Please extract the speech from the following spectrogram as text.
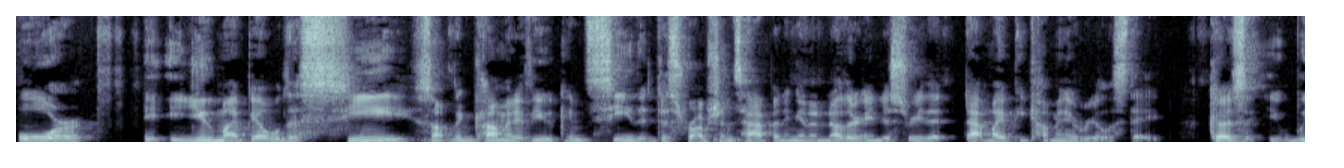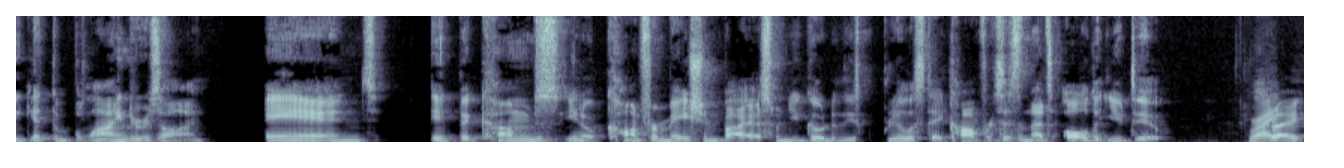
or you might be able to see something coming. If you can see that disruptions happening in another industry, that that might be coming in real estate because we get the blinders on and it becomes you know confirmation bias when you go to these real estate conferences and that's all that you do right right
